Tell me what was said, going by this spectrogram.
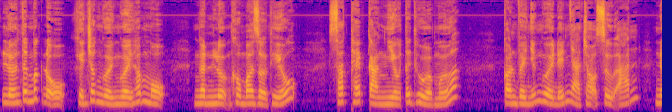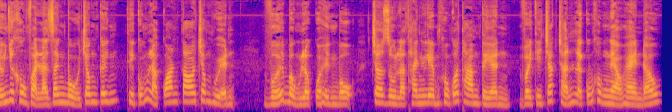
lớn tới mức độ khiến cho người người hâm mộ, ngân lượng không bao giờ thiếu, sắt thép càng nhiều tới thừa mứa. Còn về những người đến nhà trọ xử án, nếu như không phải là danh bổ trong kinh thì cũng là quan to trong huyện. Với bổng lộc của hình bộ, cho dù là thanh liêm không có tham tiền, vậy thì chắc chắn lại cũng không nghèo hèn đâu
